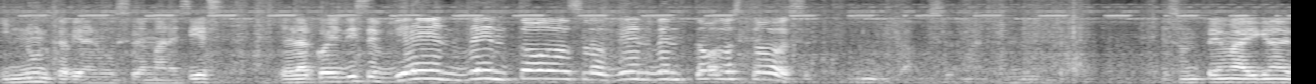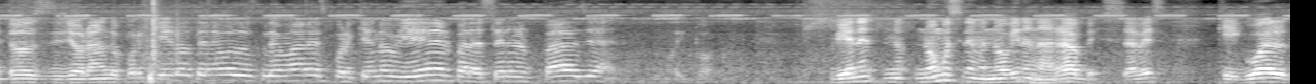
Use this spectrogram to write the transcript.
Y nunca vienen musulmanes. Y es, el arco iris dice: Ven, ven todos los, ven, ven todos, todos. Nunca musulmanes, nunca. Es un tema ahí grande, todos llorando: ¿Por qué no tenemos musulmanes? ¿Por qué no vienen para hacer el paz? Ya, Muy poco. Vienen, no, no musulmanes, no vienen árabes, ¿sabes? Que igual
